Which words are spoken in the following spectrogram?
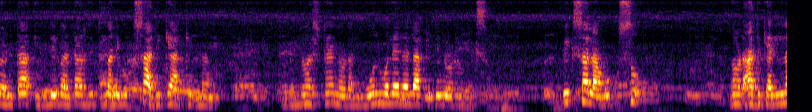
ಗಂಟ ಇಲ್ಲಿ ಗಂಟ ಹರಿದಿತ್ತು ನಾನು ವಿಕ್ಸ್ ಅದಕ್ಕೆ ಹಾಕಿದ್ದು ನಾನು. ಎಲ್ಲೂ ಅಷ್ಟೇ ನೋಡಲ್ಲಿ ಮೂಲ ಮೂಲೆಯಲ್ಲೆಲ್ಲ ಹಾಕಿದ್ದೀನಿ ನೋಡ್ರಿ ವಿಕ್ಸು ವಿಕ್ಸ್ ಅಲ್ಲ, ಉಕ್ಸು. ನೋಡಿ, ಅದಕ್ಕೆಲ್ಲ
